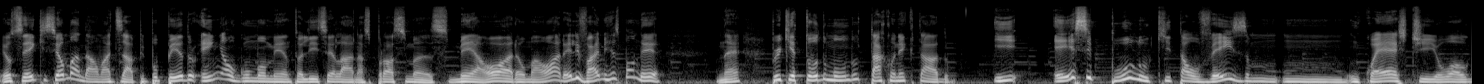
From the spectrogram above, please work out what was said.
Eu sei que se eu mandar um WhatsApp pro Pedro, em algum momento ali, sei lá, nas próximas meia hora, uma hora, ele vai me responder, né? Porque todo mundo tá conectado. E esse pulo que talvez um, um, um Quest ou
